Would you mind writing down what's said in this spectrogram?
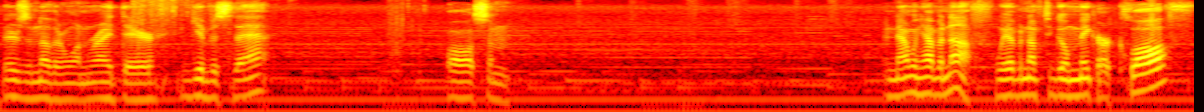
there's another one right there. Give us that. Awesome. And now we have enough. We have enough to go make our cloth.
